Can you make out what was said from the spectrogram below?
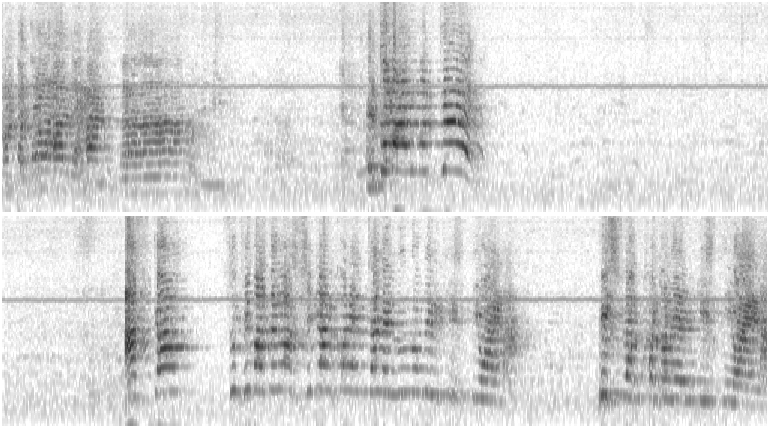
ফাকাদ রাআল হাক্কা তোমার মধ্যে আজকা সুফিবাদের অস্বীকার করেন তাহলে নুনবীর কিস্তি হয় না। বিশ লক্ষ টনের কিস্তি হয় না।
